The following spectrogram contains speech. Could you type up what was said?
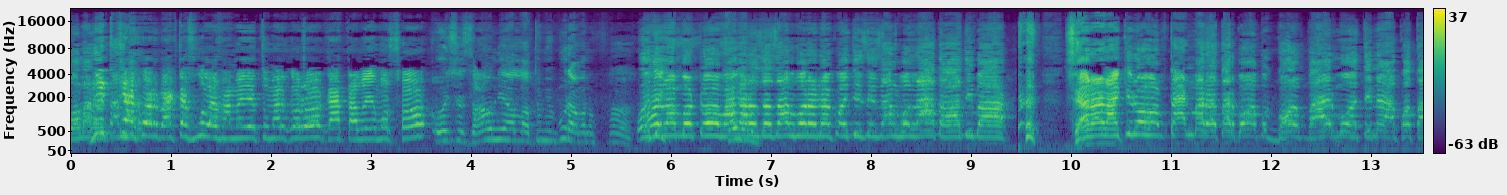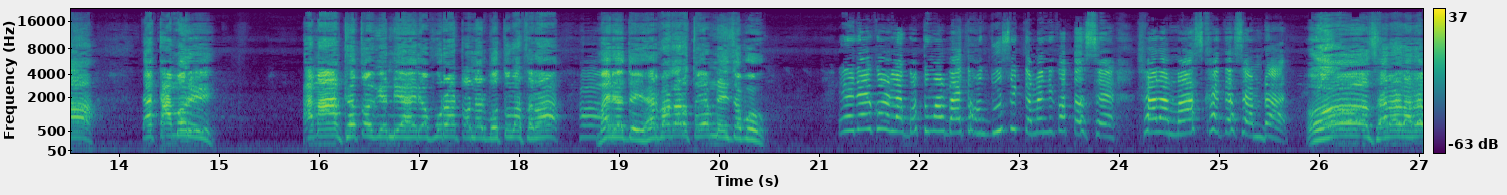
গলা নিকা করবা একটা ফুলা বানাইয়া তোমার করো গাতা লয়ে মরছ। ওইসে যাও নি আল্লাহ তুমি বুড়া মানুষ। হ্যাঁ। ওই দিলাম বটো ভাগার জাল ভরে না কই দিছি জাল বলে আধা দিবা সেরা নাকি রকম টান মারে তার বাপ ভাইয়ের মুহাতি না কথা। এক কামরি আমার ক্ষেত গিয়ে নিয়ে পুরা টনের বোতল আছে না মাইরে দেই হের ভাগার তো এমনি যাব। এটাই করে লাগবো তোমার ভাই তখন দুই সিক্কা মানি করতেছে। সারা মাছ খাইতেছে আমরা। ও সেরা আরে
